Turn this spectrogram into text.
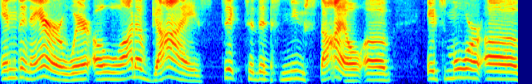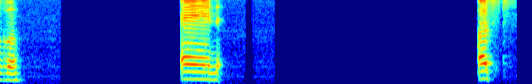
in an era where a lot of guys stick to this new style of it's more of an us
